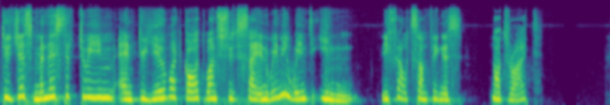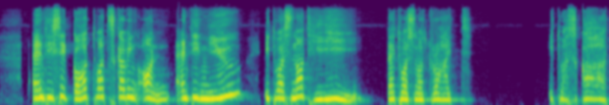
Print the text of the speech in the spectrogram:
to just minister to him and to hear what God wants to say. And when he went in, he felt something is not right. And he said, God, what's going on? And he knew it was not he that was not right. It was God.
